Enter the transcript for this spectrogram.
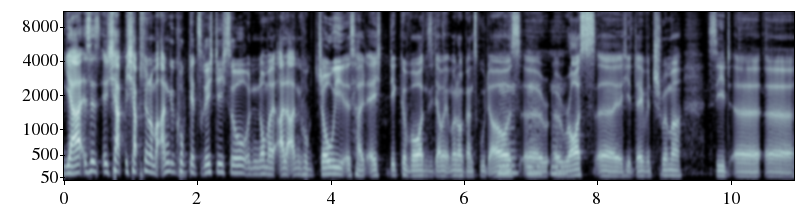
ja, es ist, ich habe es mir nochmal angeguckt, jetzt richtig so und nochmal alle angeguckt. Joey ist halt echt dick geworden, sieht aber immer noch ganz gut aus. Mhm, äh, äh, Ross, äh, hier David Schwimmer, sieht äh, äh,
